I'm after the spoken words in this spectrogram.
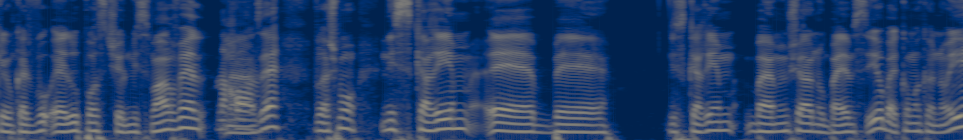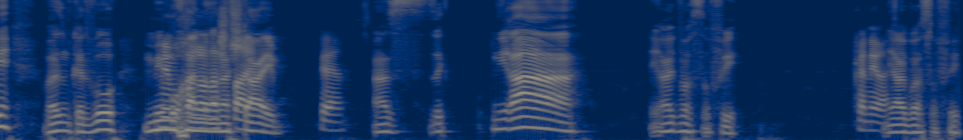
כאילו הם כתבו, העלו פוסט של מיס מרוויל. נכון. מהזה, ורשמו נזכרים אה, ב... נזכרים בימים שלנו ב-MCU, ביקום הקולנועי, ואז הם כתבו מי מוכן לעונה 2. כן. אז זה נראה... נראה כבר סופי. כנראה. נראה כבר סופי.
